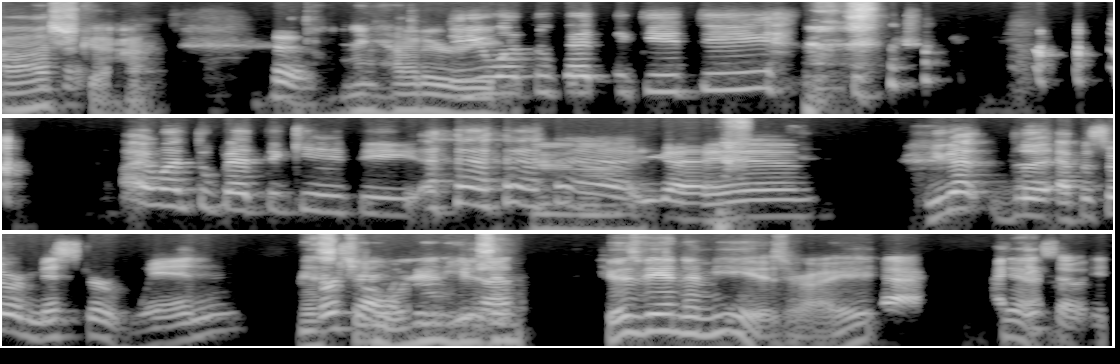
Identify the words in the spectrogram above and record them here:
Kokoshka. learning how to do read. you want to pet the kitty I want to pet the kitty. Mm-hmm. you got him. You got the episode Mr. Hyunh. Mr. All, Hyunh, he was, in, he was Vietnamese, right? Yeah, I yeah. think so. It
